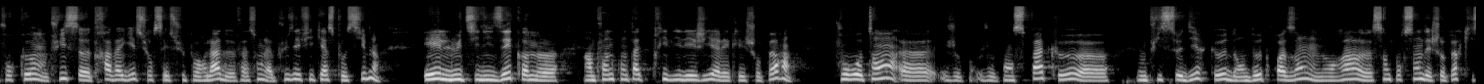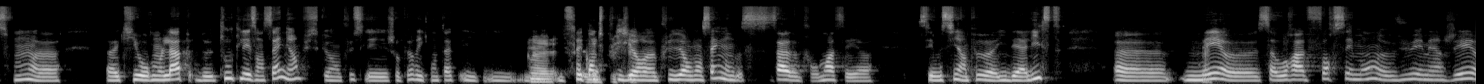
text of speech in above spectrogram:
pour qu'on puisse euh, travailler sur ces supports-là de façon la plus efficace possible et l'utiliser comme euh, un point de contact privilégié avec les shoppers. Pour autant, euh, je ne pense pas qu'on on puisse se dire que dans 2-3 ans, on aura 100% des shoppers qui seront qui auront l'app de toutes les enseignes, hein, puisque en plus les shoppers ils, ils, fréquentent plusieurs, plusieurs enseignes. Donc ça, pour moi, c'est c'est aussi un peu idéaliste. Euh, mais euh, ça aura forcément euh, vu émerger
